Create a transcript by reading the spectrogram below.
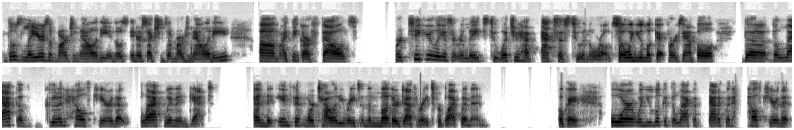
those layers of marginality and those intersections of marginality, um, I think are felt particularly as it relates to what you have access to in the world. So when you look at, for example, the the lack of good health care that black women get and the infant mortality rates and the mother death rates for black women Okay. Or when you look at the lack of adequate health care that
